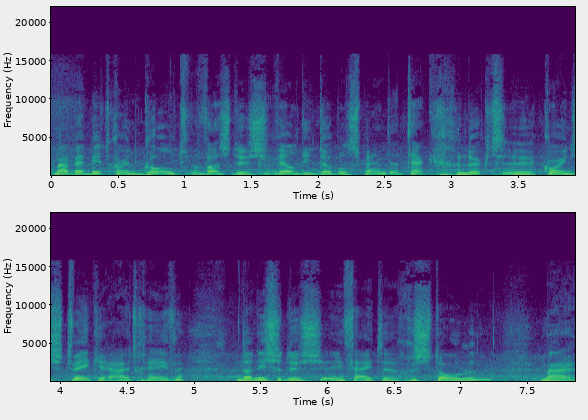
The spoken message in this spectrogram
Maar bij Bitcoin Gold was dus wel die double spend attack gelukt. Uh, coins twee keer uitgeven. Dan is er dus in feite gestolen. Maar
